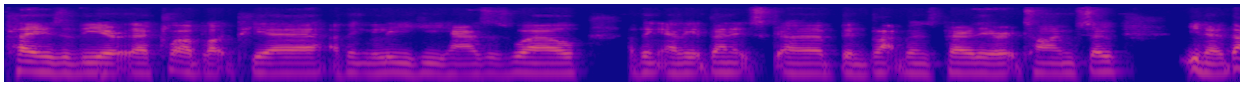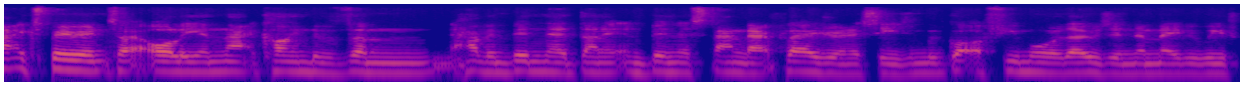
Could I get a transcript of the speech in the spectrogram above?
players of the year at their club, like Pierre. I think Leahy has as well. I think Elliot Bennett's uh, been Blackburn's player of the year at times. So you know that experience at Ollie and that kind of um, having been there, done it, and been a standout player during a season, we've got a few more of those in than maybe we've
